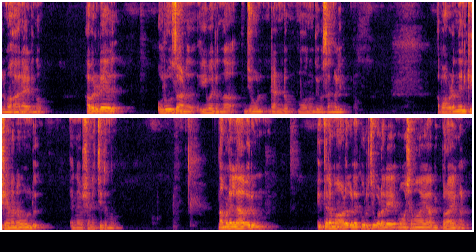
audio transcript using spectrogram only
ഒരു മഹാനായിരുന്നു. അവരുടെ ഉറൂസാണ് ഈ വരുന്ന ജൂൺ രണ്ടും മൂന്നും ദിവസങ്ങളിൽ. അപ്പോൾ അവിടെ നിന്ന് എനിക്ക് ക്ഷണനവുമുണ്ട് എന്നെ ക്ഷണിച്ചിരുന്നു. നമ്മളെല്ലാവരും ഇത്തരം ആളുകളെക്കുറിച്ച് വളരെ മോശമായ അഭിപ്രായങ്ങൾ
